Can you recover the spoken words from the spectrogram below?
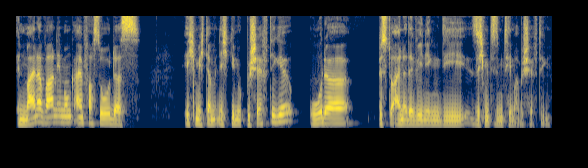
in meiner Wahrnehmung einfach so, dass ich mich damit nicht genug beschäftige oder bist du einer der wenigen, die sich mit diesem Thema beschäftigen?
